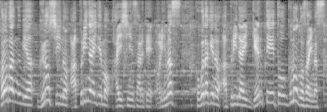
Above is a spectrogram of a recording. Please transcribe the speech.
この番組はグノシーのアプリ内でも配信されております。ここだけのアプリ内限定トークもございます。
